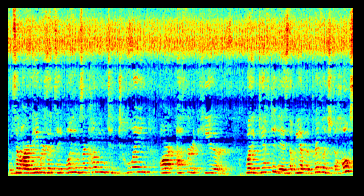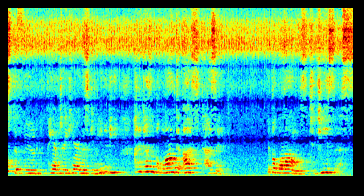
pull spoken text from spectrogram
And so our neighbors at St. William's are coming to join our effort here. What a gift it is that we have the privilege to host the food pantry here in this community, but it doesn't belong to us, does it? It belongs to Jesus.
